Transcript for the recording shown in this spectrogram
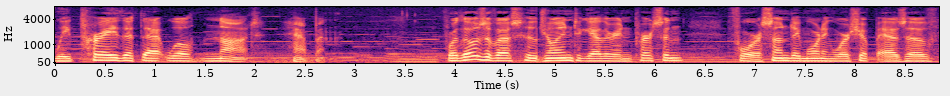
We pray that that will not happen. For those of us who join together in person for Sunday morning worship as of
